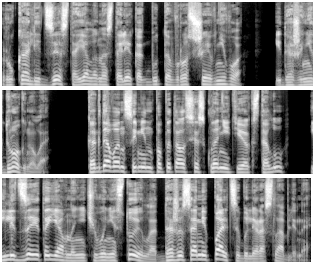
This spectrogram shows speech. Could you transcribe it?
Рука Лидзе стояла на столе, как будто вросшая в него, и даже не дрогнула. Когда Ван Симин попытался склонить ее к столу, и Лидзе это явно ничего не стоило, даже сами пальцы были расслаблены.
